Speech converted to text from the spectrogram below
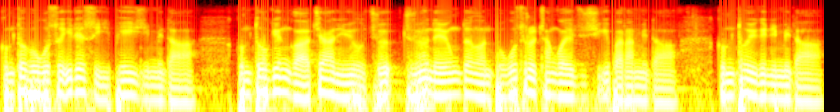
검토 보고서 1에서 2페이지입니다. 검토 결과 제안 이유, 주, 주요 내용 등은 보고서를 참고해 주시기 바랍니다. 검토 의견입니다.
